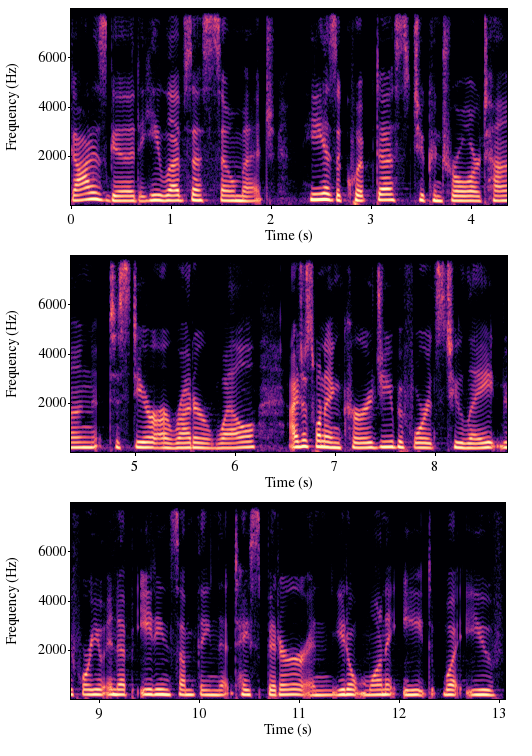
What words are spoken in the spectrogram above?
God is good. He loves us so much. He has equipped us to control our tongue, to steer our rudder well. I just want to encourage you before it's too late, before you end up eating something that tastes bitter and you don't want to eat what you've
